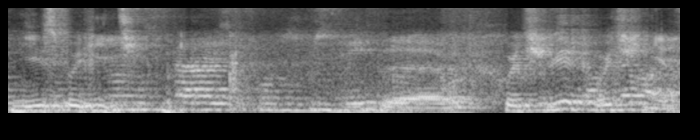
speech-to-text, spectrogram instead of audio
неисповедимы. Мы старались как можно быстрее. Да, вот хочешь верь, хочешь нет.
